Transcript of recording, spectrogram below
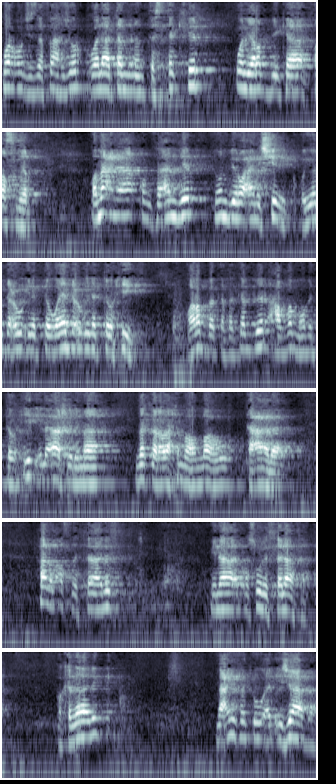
والرجز فاهجر ولا تمنن تستكثر ولربك فاصبر. ومعنى قم فأنذر ينذر عن الشرك ويدعو إلى ويدعو إلى التوحيد. وربك فكبر عظمه بالتوحيد إلى آخر ما ذكر رحمه الله تعالى. هذا الأصل الثالث من الأصول الثلاثة. وكذلك معرفة الإجابة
